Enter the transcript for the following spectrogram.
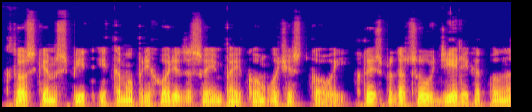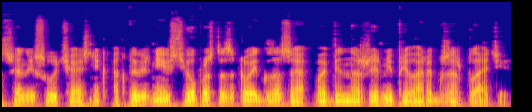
Кто с кем спит и кому приходит за своим пайком участковый. Кто из продавцов в деле как полноценный соучастник, а кто, вернее всего, просто закрывает глаза в обмен на жирный приварок к зарплате.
